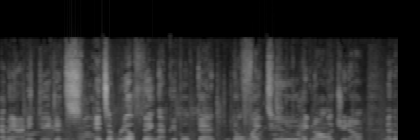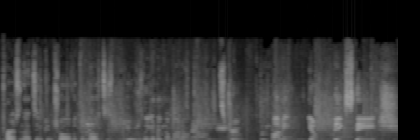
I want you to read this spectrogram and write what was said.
I mean, I mean, dude, it's it's a real thing that people don't don't like to acknowledge, you know. And the person that's in control of it the most is usually going to come out on top. It's true. Well, I mean, you know, big stage,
